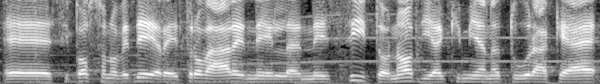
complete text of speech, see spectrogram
eh, si possono vedere e trovare nel, nel sito no, di Alchimia Natura che è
